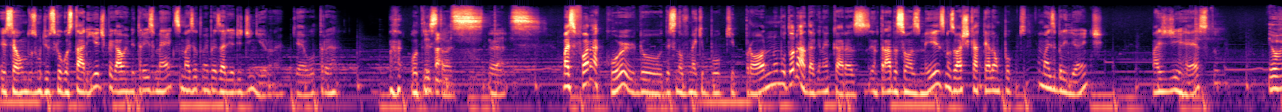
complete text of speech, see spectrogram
Esse é um dos motivos que eu gostaria de pegar o M3 Max, mas eu também precisaria de dinheiro, né? Que é outra. outra Detalhes, história. É. Mas fora a cor do, desse novo MacBook Pro, não mudou nada, né, cara? As entradas são as mesmas, eu acho que a tela é um pouquinho mais brilhante. Mas de resto. Eu,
